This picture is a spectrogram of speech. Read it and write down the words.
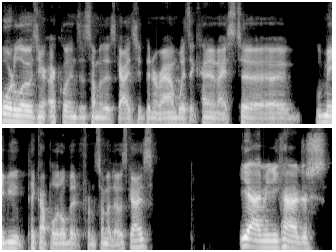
Bordeleaus and your eklunds and some of those guys who've been around was it kind of nice to maybe pick up a little bit from some of those guys yeah i mean you kind of just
